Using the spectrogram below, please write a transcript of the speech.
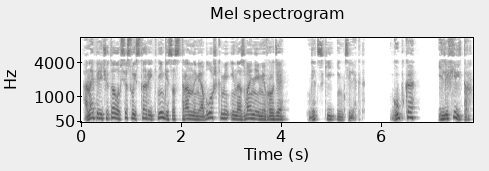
Она перечитала все свои старые книги со странными обложками и названиями вроде «Детский интеллект», «Губка» или «Фильтр»,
